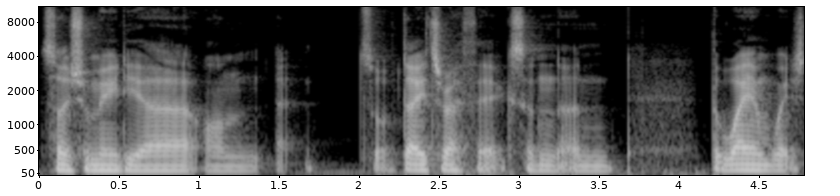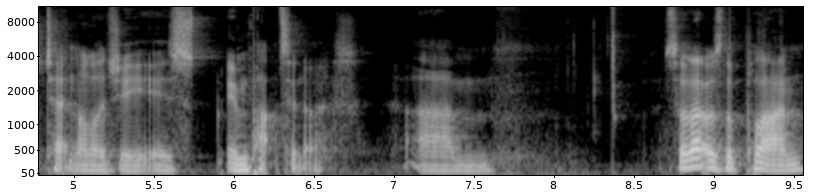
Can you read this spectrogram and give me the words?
social media, on sort of data ethics, and, and the way in which technology is impacting us. Um, so that was the plan.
